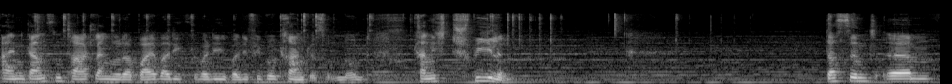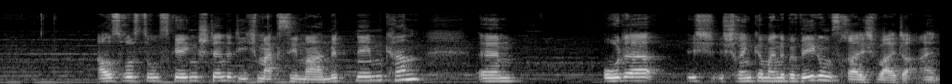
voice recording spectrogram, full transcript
einen ganzen Tag lang nur dabei, weil die, weil die, weil die Figur krank ist und, und kann nicht spielen. Das sind ähm, Ausrüstungsgegenstände, die ich maximal mitnehmen kann. Ähm, oder ich schränke meine Bewegungsreichweite ein.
